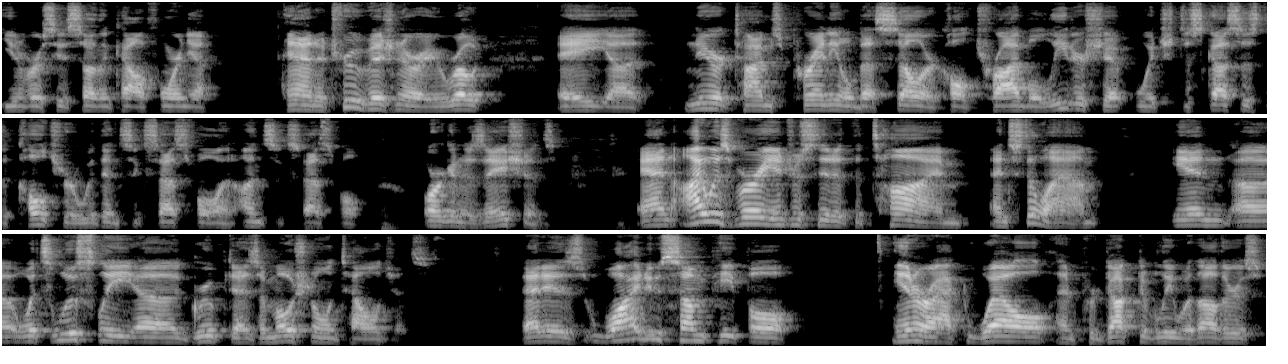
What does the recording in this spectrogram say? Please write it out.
University of Southern California, and a true visionary who wrote a uh, New York Times perennial bestseller called Tribal Leadership, which discusses the culture within successful and unsuccessful organizations. And I was very interested at the time, and still am, in uh, what's loosely uh, grouped as emotional intelligence. That is, why do some people interact well and productively with others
